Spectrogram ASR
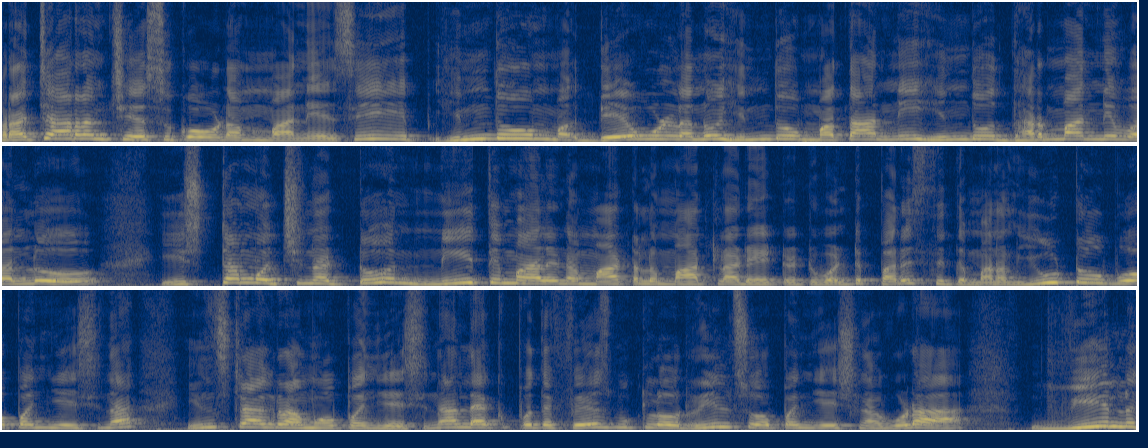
ప్రచారం చేసుకోవడం మానేసి హిందూ మ- దేవుళ్ళను హిందూ మతాన్ని హిందూ ధర్మాన్ని వాళ్ళు ఇష్టం వచ్చినట్టు నీతి మాలిన మాటలు మాట్లాడేటటువంటి పరిస్థితి. మనం యూట్యూబ్ ఓపెన్ చేసినా ఇన్స్టాగ్రామ్ ఓపెన్ చేసినా లేకపోతే ఫేస్బుక్లో రీల్స్ ఓపెన్ చేసినా కూడా వీళ్ళు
